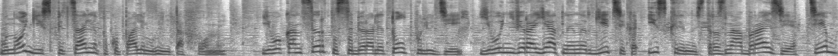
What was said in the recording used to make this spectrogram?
многие специально покупали магнитофоны. Его концерты собирали толпы людей. Его невероятная энергетика, искренность, разнообразие тем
